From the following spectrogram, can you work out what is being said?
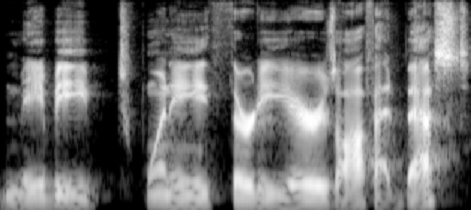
maybe 20, 30 years off at best.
